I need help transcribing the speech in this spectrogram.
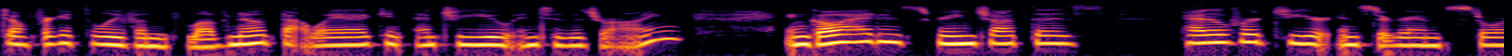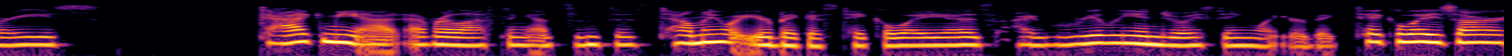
don't forget to leave a love note. That way I can enter you into the drawing. And go ahead and screenshot this. Head over to your Instagram stories. Tag me at Everlasting Essences. Tell me what your biggest takeaway is. I really enjoy seeing what your big takeaways are,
